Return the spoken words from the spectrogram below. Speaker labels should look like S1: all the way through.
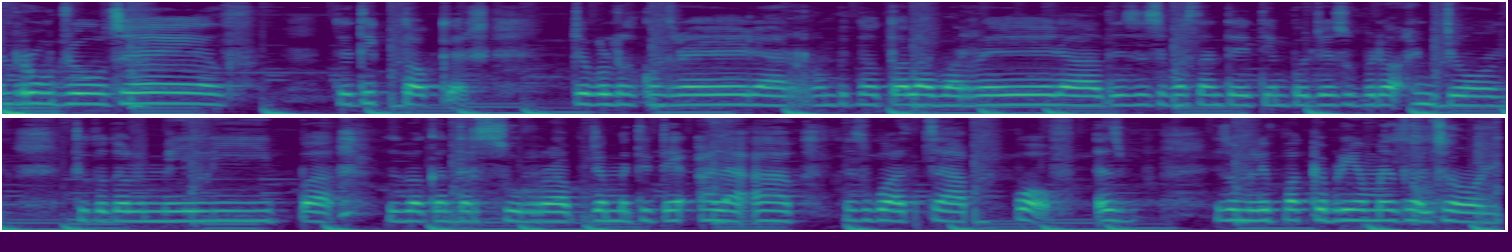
S1: El Row Yourself de TikTokers. Llegó el Contreras, rompiendo toda la barrera. Desde hace bastante tiempo ya superó a John. Llegó todo el Melipa, les va a cantar su rap. Ya métete a la app, es WhatsApp, puff. Es, es un Melipa que brilla más que el sol.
